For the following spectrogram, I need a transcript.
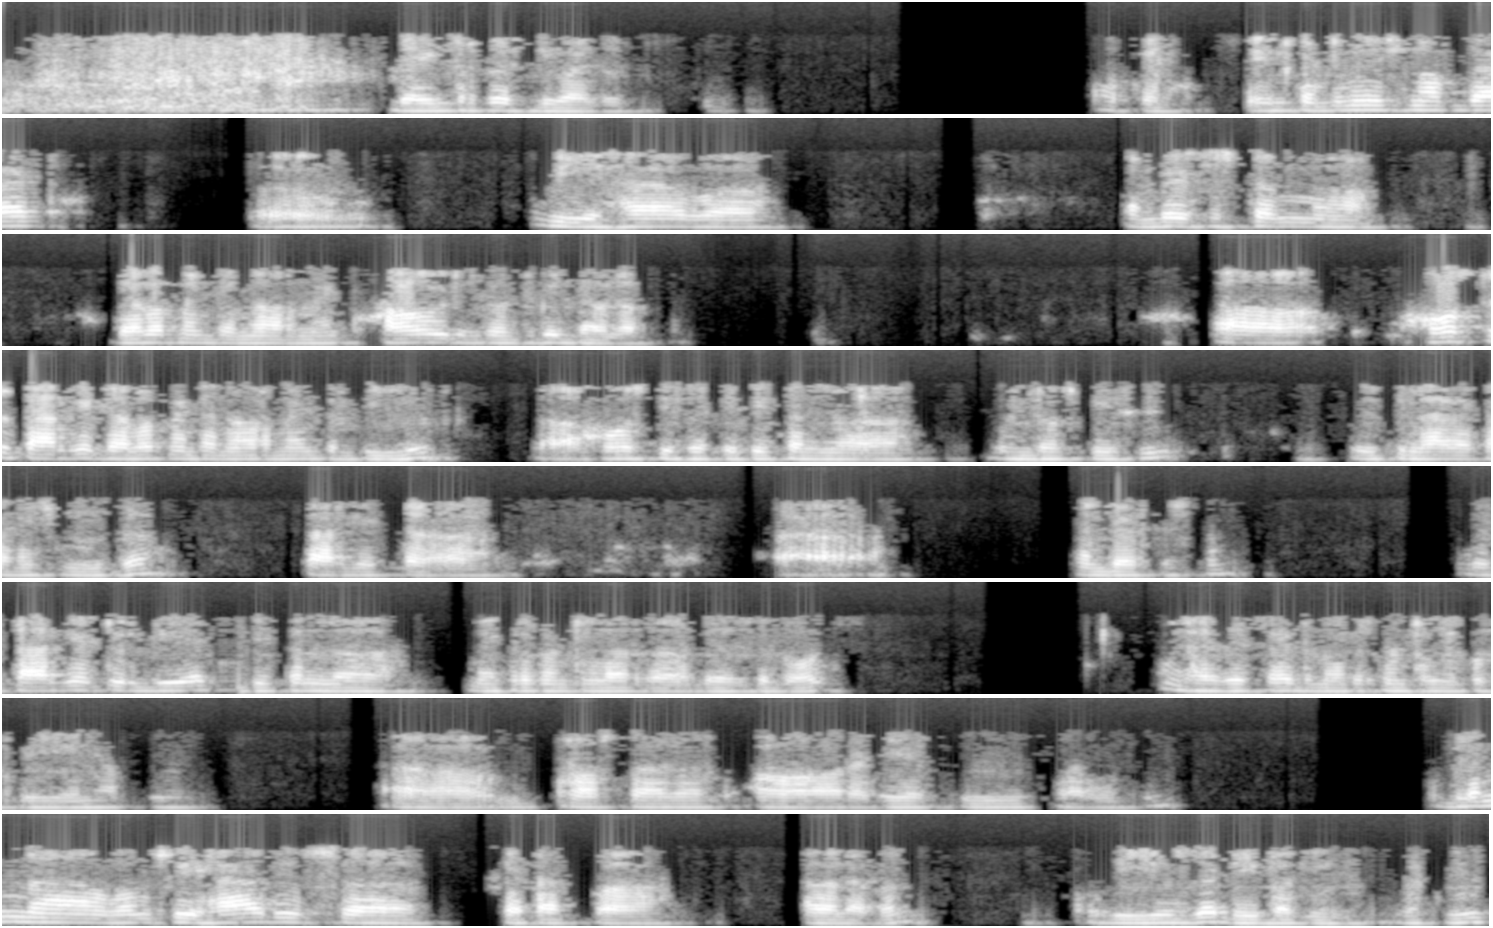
the interface devices. Okay, in continuation of that, uh, we have uh, embedded system uh, development environment, how it is going to be developed. Uh, host target development environment will be used uh, host is a typical uh, Windows PC which will have a connection with the target uh, embedded system. The target will be a typical microcontroller based board. As I said, microcontroller could be any of the processor or DSP or anything. Then once we have this setup available, we use the debugging. That means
